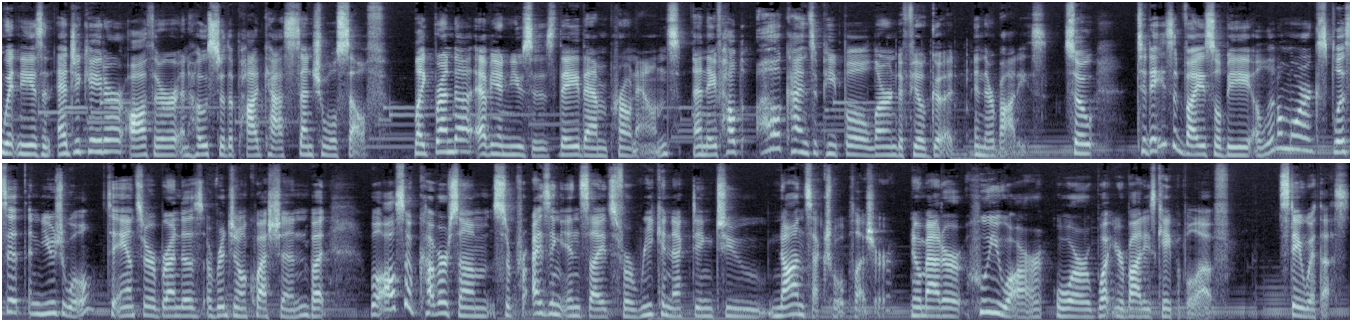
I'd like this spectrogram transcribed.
Whitney is an educator, author, and host of the podcast Sensual Self. Like Brenda, Ev'Yan uses they, them pronouns, and they've helped all kinds of people learn to feel good in their bodies. So today's advice will be a little more explicit than usual to answer Brenda's original question, but we'll also cover some surprising insights for reconnecting to non sexual pleasure, no matter who you are or what your body's capable of. Stay with us.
